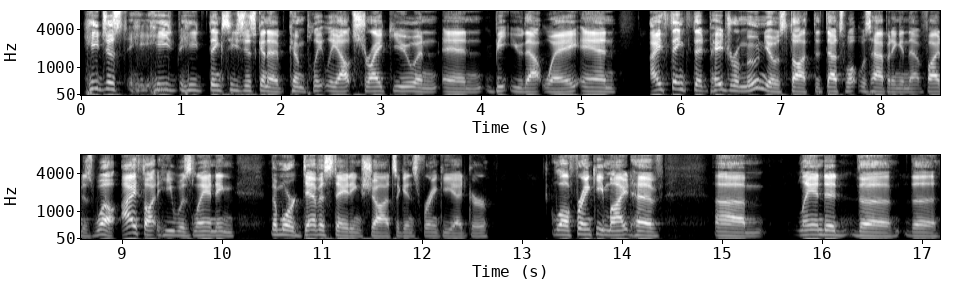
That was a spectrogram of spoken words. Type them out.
he just he he, he thinks he's just going to completely outstrike you and and beat you that way. And I think that Pedro Munhoz thought that that's what was happening in that fight as well. I thought he was landing the more devastating shots against Frankie Edgar while Frankie might have um, landed the the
